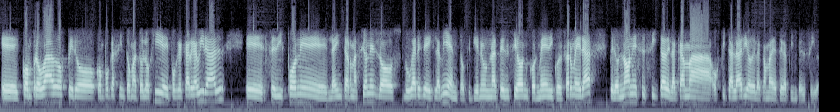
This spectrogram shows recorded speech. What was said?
eh, comprobados pero con poca sintomatología y poca carga viral, eh, se dispone la internación en los lugares de aislamiento, que tienen una atención con médico, enfermera, pero no necesita de la cama hospitalaria o de la cama de terapia intensiva.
